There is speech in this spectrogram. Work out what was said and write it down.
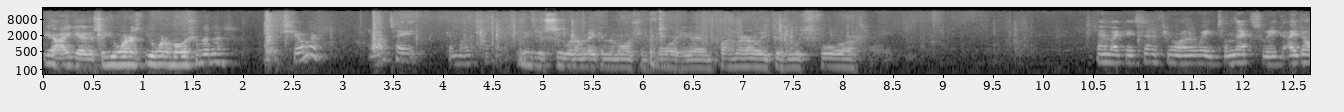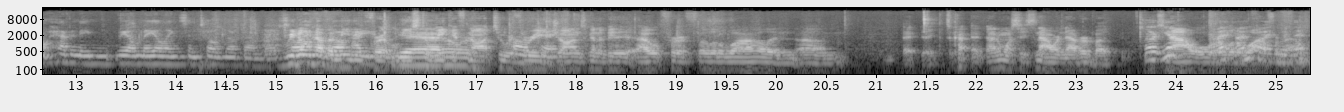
Yeah, I get it, so you want us, you want a motion for this? sure, I'll take a motion. Let me just see what I'm making the motion for here, and primarily to who it's for. And like I said, if you wanna wait till next week, I don't have any real mailings until November. We so don't have a know how meeting you- for at least Yeah, a week, no, if not two or three. Okay. John's gonna be out for, for a little while and, um, it, it's ki- I don't wanna say it's now or never, but Oh, it's yeah, now or a I- little I'm while fine from with now. it.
